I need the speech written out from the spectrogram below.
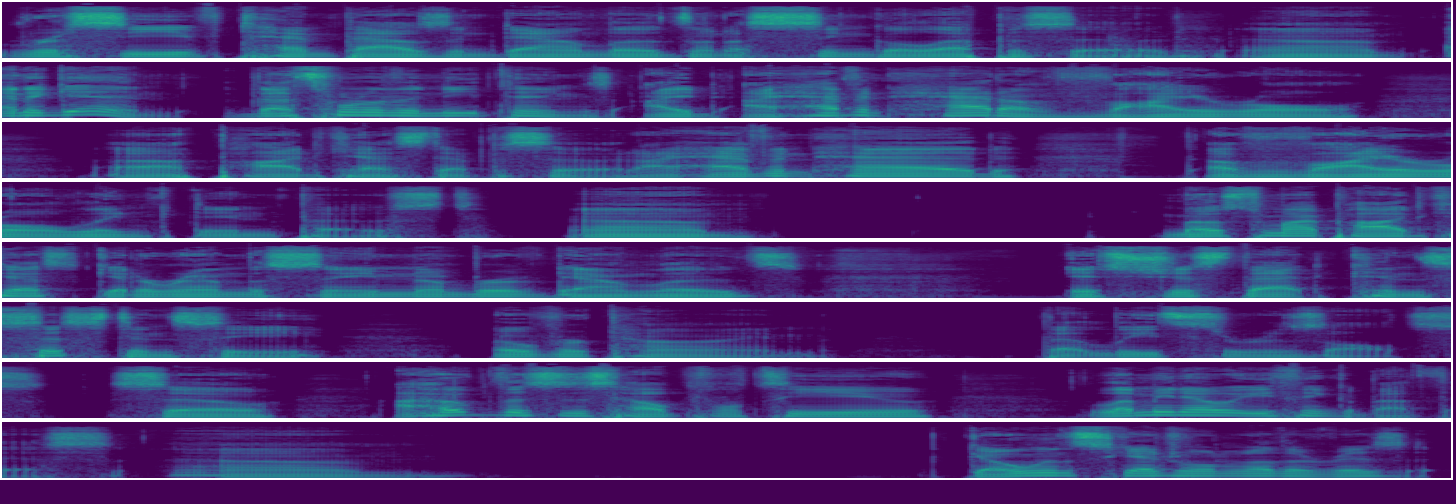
receive ten thousand downloads on a single episode. Um, and again, that's one of the neat things. I I haven't had a viral uh, podcast episode. I haven't had a viral LinkedIn post. Um, most of my podcasts get around the same number of downloads. It's just that consistency over time that leads to results. So I hope this is helpful to you. Let me know what you think about this. Um, go and schedule another visit.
